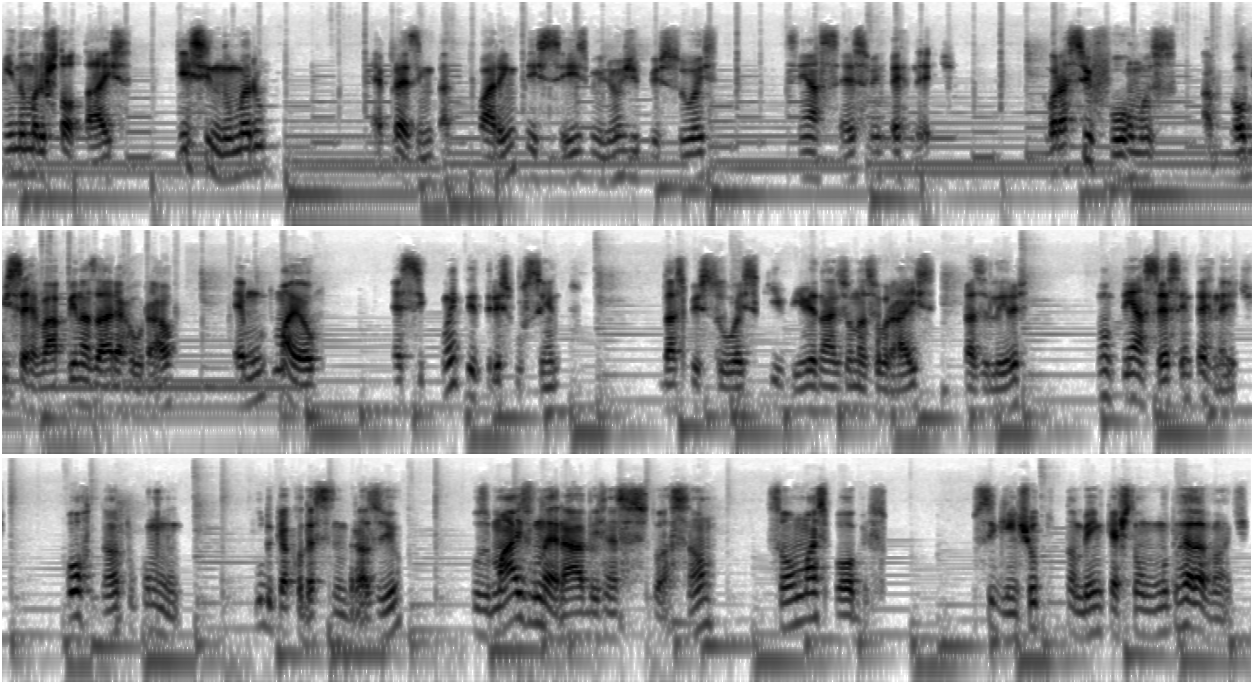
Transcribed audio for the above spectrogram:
em números totais, esse número representa 46 milhões de pessoas sem acesso à internet. Agora, se formos observar apenas a área rural, é muito maior. É 53% das pessoas que vivem nas zonas rurais brasileiras não têm acesso à internet. Portanto, como tudo que acontece no Brasil, os mais vulneráveis nessa situação são mais pobres. O seguinte, outro também questão muito relevante.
